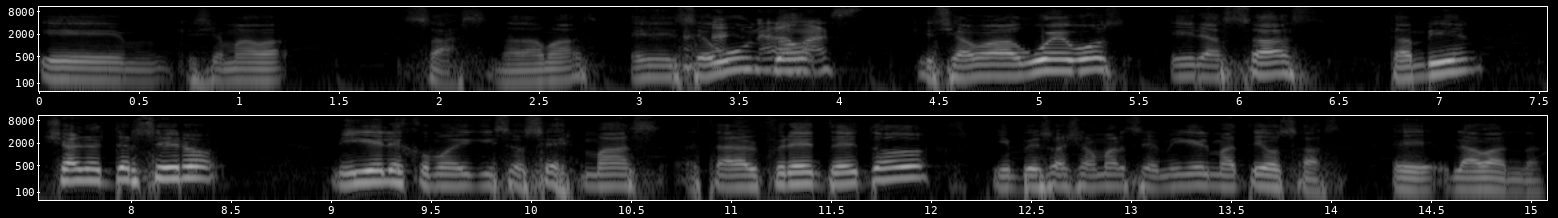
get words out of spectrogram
eh, que se llamaba Sass, nada más. En el segundo, que se llamaba Huevos, era Sass también. Ya en el tercero, Miguel es como que quiso ser más, estar al frente de todo, y empezó a llamarse Miguel Mateo Sass, eh, la banda.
